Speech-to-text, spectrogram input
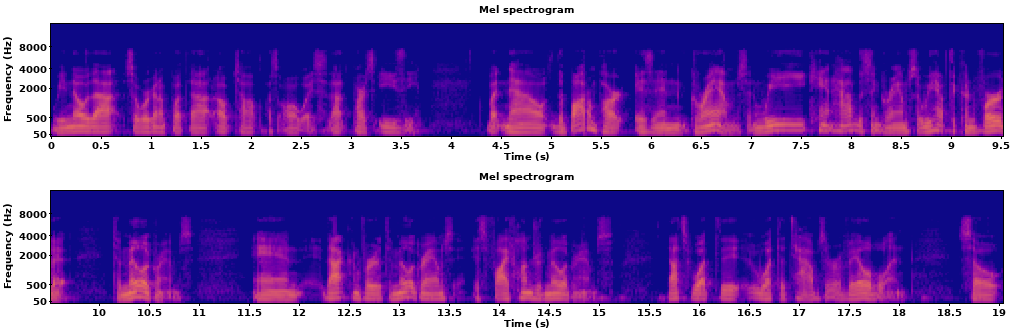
We know that, so we're going to put that up top as always. That part's easy. But now the bottom part is in grams, and we can't have this in grams, so we have to convert it to milligrams. And that converted to milligrams is 500 milligrams. That's what the what the tabs are available in. So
